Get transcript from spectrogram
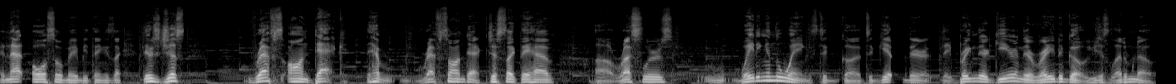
And that also made me think it's like there's just refs on deck. They have refs on deck, just like they have uh, wrestlers waiting in the wings to uh, to get their they bring their gear and they're ready to go. You just let them know.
